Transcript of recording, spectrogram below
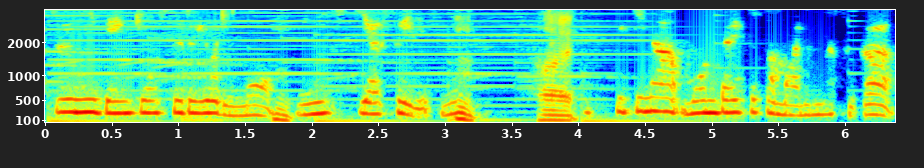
普通に勉強するよりも身につきやすいですね。うんはい。的な問題とかもありますが、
